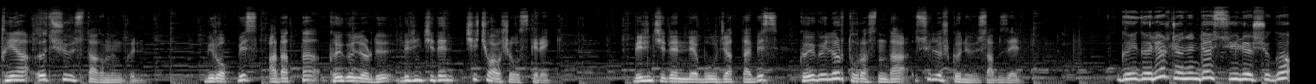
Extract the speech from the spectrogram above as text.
кыя өтүшүбүз дагы мүмкүн. Бирок биз адатта көйгөйлөрдү биринчиден чечип алышыбыз керек биринчиден эле бул жатта биз көйгөйлөр туурасында сүйлөшкөнүбүз абзел. Көйгөйлөр жөнүндө сүйлөшүүгө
